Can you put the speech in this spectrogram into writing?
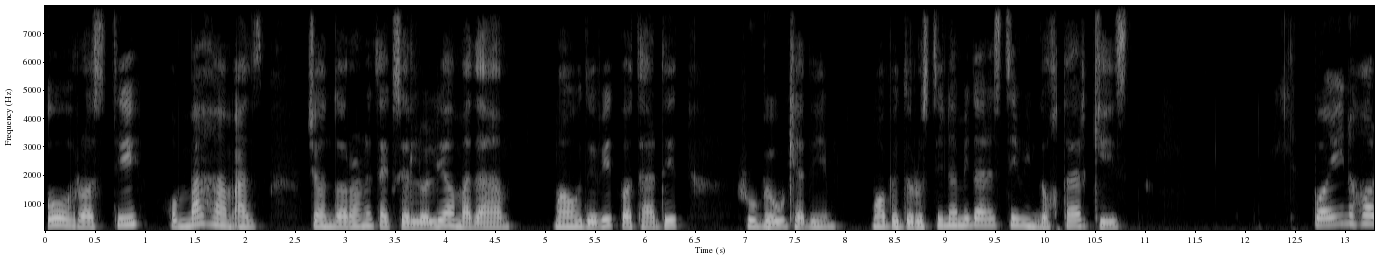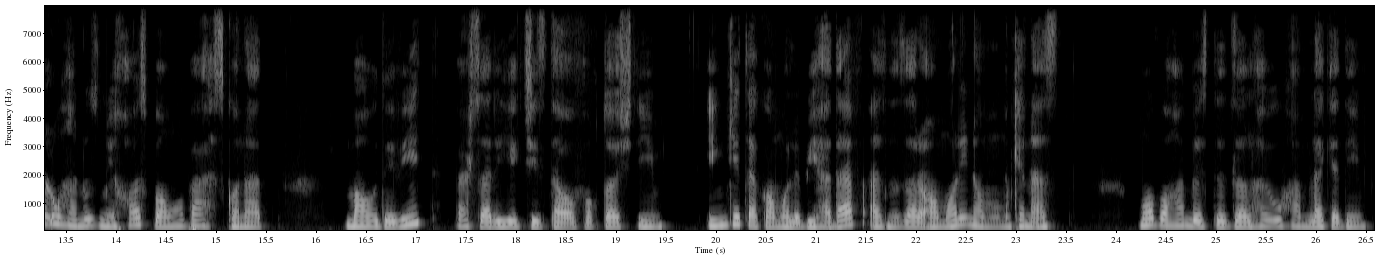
اوه راستی خب من هم از جانداران تکسلولی آمدم. ما و دوید با تردید رو به او کدیم. ما به درستی نمی‌دانستیم این دختر کیست. با این حال او هنوز می‌خواست با ما بحث کند. ما و دوید بر سر یک چیز توافق داشتیم. اینکه تکامل بی هدف از نظر آماری ناممکن است. ما با هم به های او حمله کردیم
